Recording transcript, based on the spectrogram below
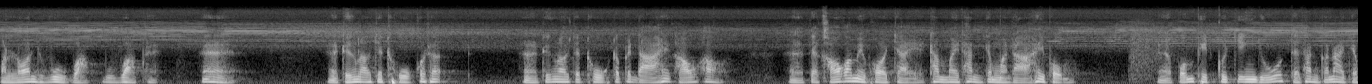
มันร้อนอยู่วูบวับวูบวับนะถึงเราจะถูกก็เถอะถึงเราจะถูกจะไปด่าให้เขาเข้า แต่เขาก็ไม่พอใจทำไมท่านจะมาด่าให้ผมผมผิดกูจริงอยู่ แต่ท่านก็น่าจะ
